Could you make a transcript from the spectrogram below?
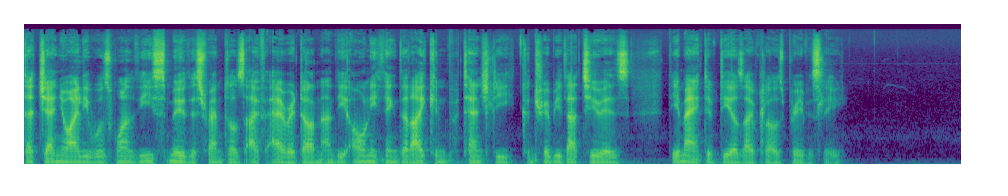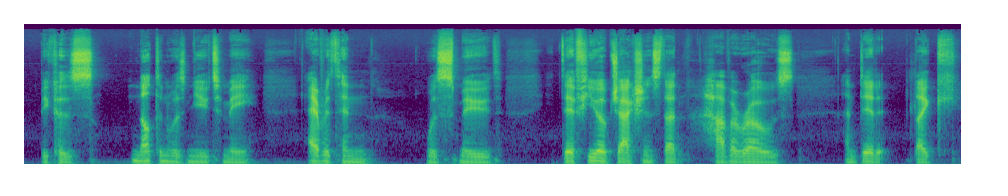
that genuinely was one of the smoothest rentals I've ever done. And the only thing that I can potentially contribute that to is the amount of deals I've closed previously. Because nothing was new to me, everything was smooth. The few objections that have arose and did like,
